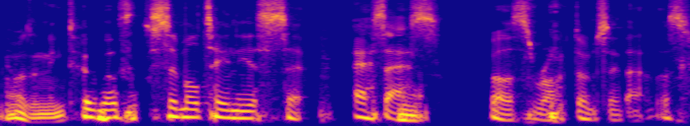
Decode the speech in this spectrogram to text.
That was a neat. Simultaneous sip. SS. Well, that's wrong. Don't say that. That's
